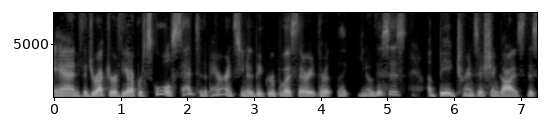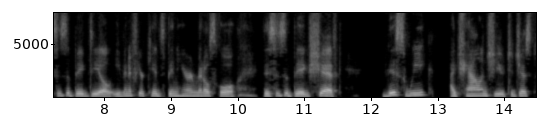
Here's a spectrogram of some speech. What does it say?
And the director of the upper school said to the parents, you know, the big group of us there, they're like, you know, this is a big transition, guys. This is a big deal. Even if your kid's been here in middle school, this is a big shift. This week, I challenge you to just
